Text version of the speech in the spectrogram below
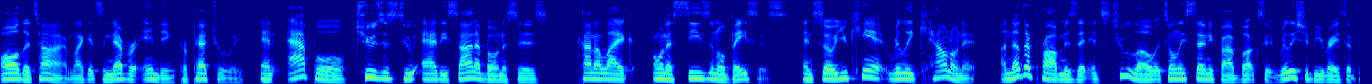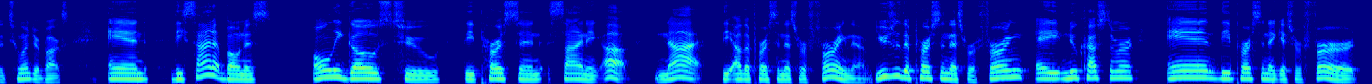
all the time. Like it's never ending perpetually. And Apple chooses to add these sign up bonuses kind of like on a seasonal basis. And so you can't really count on it. Another problem is that it's too low. It's only 75 bucks. It really should be raised up to 200 bucks. And the sign up bonus only goes to the person signing up, not the other person that's referring them. Usually the person that's referring a new customer and the person that gets referred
